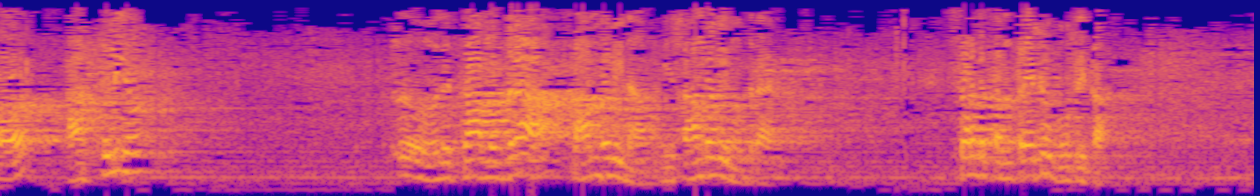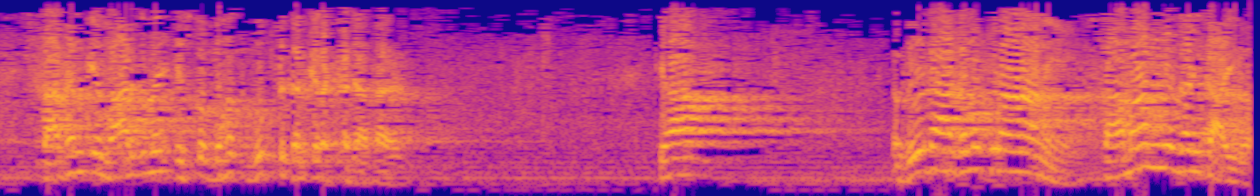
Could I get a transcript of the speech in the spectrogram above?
और आँख खुली हो। तो मुद्रा सांभवी नाम, ये सांभवी मुद्रा है। सर्वतंत्रेशु भूपिता। साधन के मार्ग में इसको बहुत गुप्त करके रखा जाता है। क्या वेदागम पुराणा पुराणानी सामान्य गणिकाई हो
